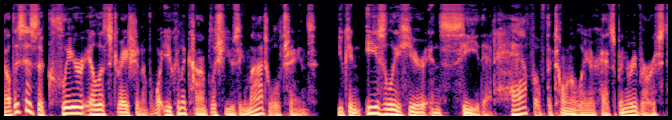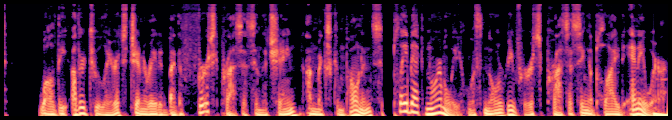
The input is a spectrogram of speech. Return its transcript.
Now, this is a clear illustration of what you can accomplish using module chains. You can easily hear and see that half of the tonal layer has been reversed, while the other two layers generated by the first process in the chain, unmixed components, play back normally with no reverse processing applied anywhere.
